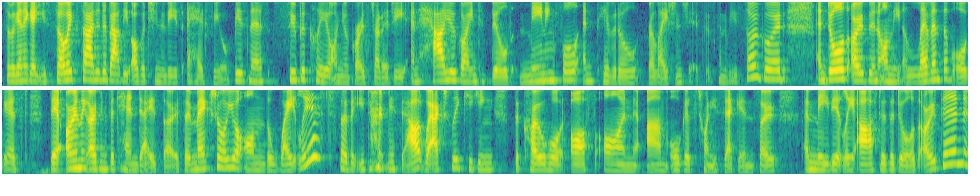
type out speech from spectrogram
So, we're going to get you so excited about the opportunities ahead for your business, super clear on your growth strategy, and how you're going to build meaningful and pivotal relationships. It's going to be so good. And doors open on the 11th of August. They're only open for 10 days though. So, make sure you're on the wait list so that you don't miss out. We're actually kicking the cohort off on um, August 22nd. So, immediately after the doors open,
